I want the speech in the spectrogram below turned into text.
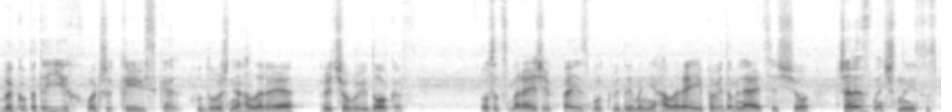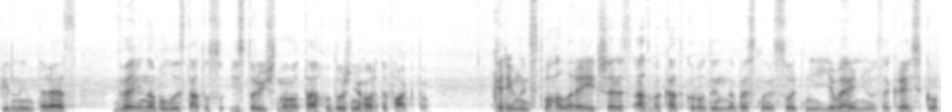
Викупити їх хоче Київська художня галерея Речовий доказ. У соцмережі Facebook від імені галереї повідомляється, що через значний суспільний інтерес двері набули статусу історичного та художнього артефакту. Керівництво галереї через адвокатку родин Небесної Сотні Євгенію Закревську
